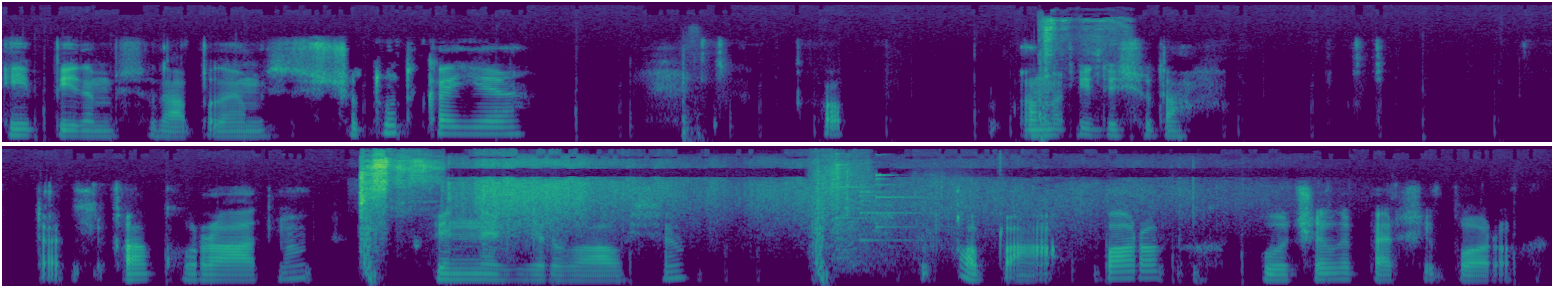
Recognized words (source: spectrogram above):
І підемо сюди, подивимося, що тут є. Хоп. А ну іди сюди. Так, акуратно. Він не взірвався. Опа, порох. Получили перший порох.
